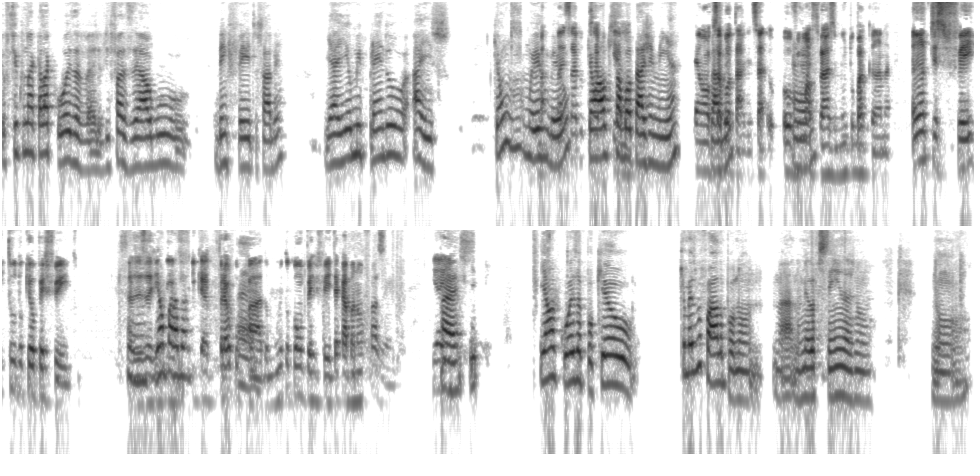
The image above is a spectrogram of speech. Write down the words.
eu fico naquela coisa, velho, de fazer algo bem feito, sabe? E aí eu me prendo a isso. Que é um, um erro Mas- meu, mas sabe- que é uma é autossabotagem minha. É uma autossabotagem. ouvi É. uma frase muito bacana. Antes feito do que o perfeito. Sim, Às vezes a é gente parada. fica preocupado muito com o perfeito e acaba não fazendo. E aí, É, e, e é uma coisa, pô, que eu, que eu mesmo falo, pô, no, na, nas minhas oficinas, no, no,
